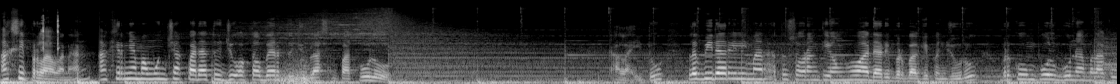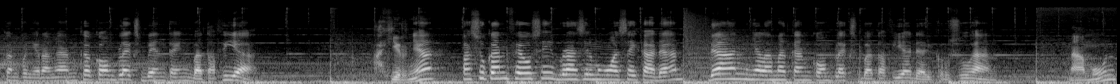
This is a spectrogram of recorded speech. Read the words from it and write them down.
Aksi perlawanan akhirnya memuncak pada 7 Oktober 1740 Kala itu, lebih dari 500 orang Tionghoa dari berbagai penjuru berkumpul guna melakukan penyerangan ke kompleks benteng Batavia. Akhirnya, pasukan VOC berhasil menguasai keadaan dan menyelamatkan kompleks Batavia dari kerusuhan. Namun,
